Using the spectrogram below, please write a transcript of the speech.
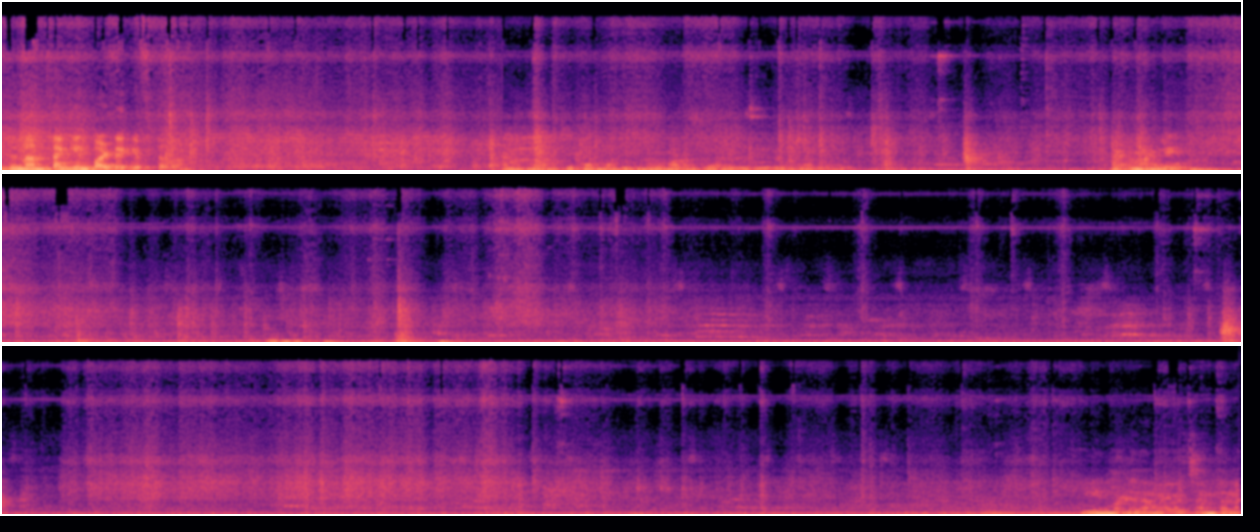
ಇದು ನನ್ನ ತಂಗಿನ ಬರ್ಡೇ ಗಿಫ್ಟ್ ಅದ. ಅಂಕಿ ಅನ್ಸಿತ ಮೂರು ತಿಂಗಳು ಮಾಡೋದು ವೇಸ್ಟ್ ಕಟ್ ಮಾಡಲಿ ಏನು ಮಾಡಿದಮ್ಮ ಇವತ್ತು ಚಂತನ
